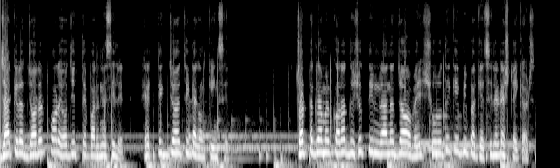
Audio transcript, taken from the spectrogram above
জাকিরের জ্বরের পরেও জিততে পারেনি সিলেট। হেট্রিক জয় চিটাগং কিংসের। চট্টগ্রামের করা দুশো তিন রানের জবাবে শুরু থেকে বিপাকে সিলেট স্ট্রাইকার্স।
